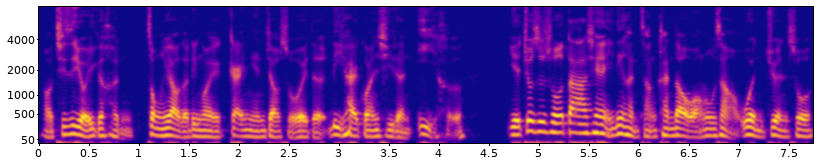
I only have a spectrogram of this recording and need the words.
好，其实有一个很重要的另外一个概念叫所谓的利害关系人议和，也就是说，大家现在一定很常看到网络上有问卷说，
